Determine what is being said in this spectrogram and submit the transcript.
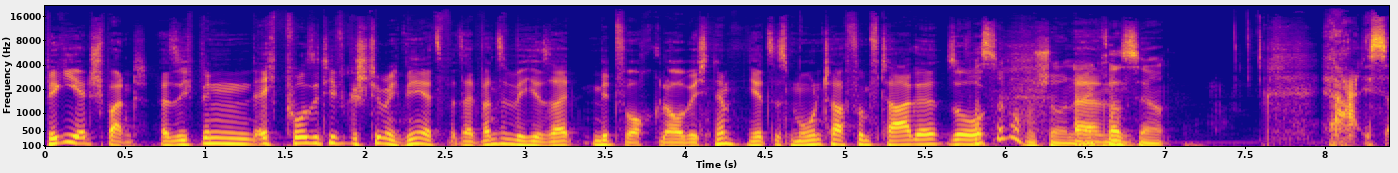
wirklich entspannt. Also ich bin echt positiv gestimmt. Ich bin jetzt, seit wann sind wir hier? Seit Mittwoch, glaube ich. Ne? Jetzt ist Montag, fünf Tage so. Fast eine Woche schon, ja, Ähm, krass, ja. Ja, ist,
